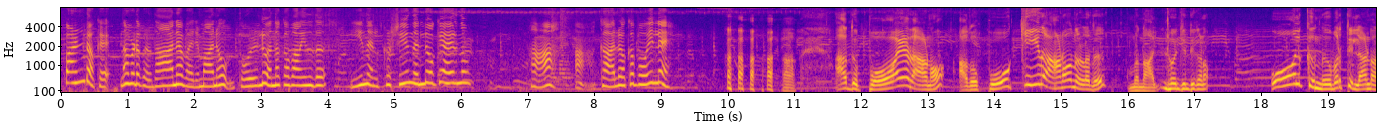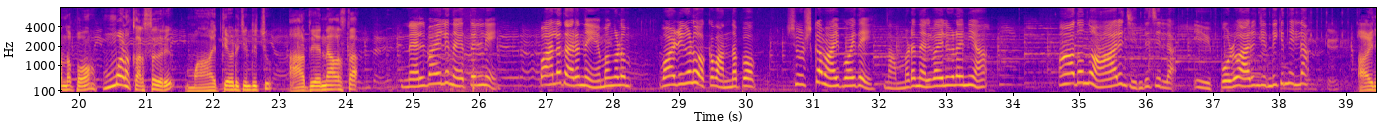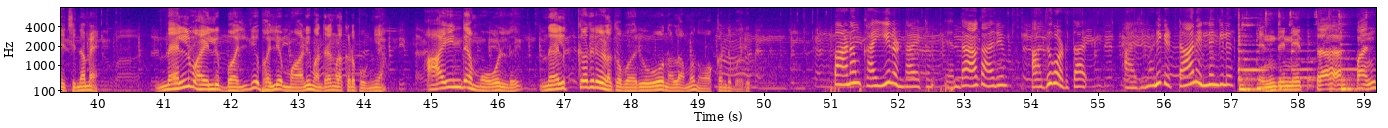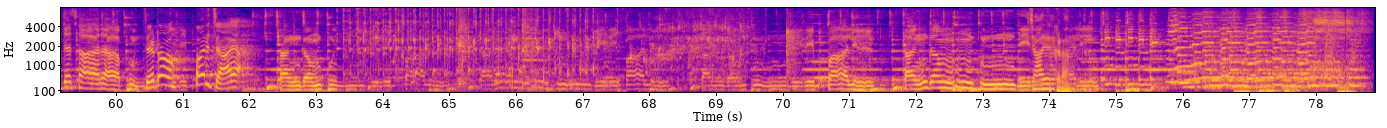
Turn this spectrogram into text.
പണ്ടൊക്കെ നമ്മുടെ പ്രധാന വരുമാനവും തൊഴിലും എന്നൊക്കെ പറയുന്നത് ഈ നെൽകൃഷിയും നെല്ലും ഒക്കെ ആയിരുന്നു. ആ ആ കാലമൊക്കെ പോയില്ലേ? അത് പോയതാണോ? അതോ പോക്കിയതാണോ എന്നുള്ളത് നമ്മൾ നല്ലോണം ചിന്തിക്കണം ഓൽക്ക് നിവർത്തില്ലാണ്ട് വന്നപ്പോ നമ്മളെ കർഷകര് മാറ്റിയോട് ചിന്തിച്ചു. അത് തന്നെ അവസ്ഥ. നെൽവയൽ നികത്തലിനെ പലതരം നിയമങ്ങളും വഴികളും ഒക്കെ വന്നപ്പോ ശുഷ്കമായി പോയതേ നമ്മുടെ നെൽവയലുകൾ തന്നെയാ. അതൊന്നും ആരും ചിന്തിച്ചില്ല. ഇപ്പോഴും ആരും ചിന്തിക്കുന്നില്ല. അതിന് ചിന്നമ്മേ നെൽവയലിൽ വലിയ വലിയ മണിമന്ത്രങ്ങളൊക്കെ പൊങ്ങിയ. അതിന്റെ മുകളിൽ നെൽക്കതിരുകളൊക്കെ വരുമോ എന്നുള്ള നമ്മൾ നോക്കണ്ട് വരും. പണം കയ്യിലുണ്ടായിട്ടും എന്താ കാര്യം? അത് കൊടുത്താൽ അരിമണി കിട്ടാനില്ലെങ്കിൽ. എന്തിനിത്ര പഞ്ചസാര ചേട്ടോ ഒരു ചായ. തങ്കം പുഞ്ചിരിപ്പാലിൽ തങ്കം പുഞ്ചിരിപ്പാലിൽ തങ്കം പുഞ്ചിരിപ്പാലിൽ.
